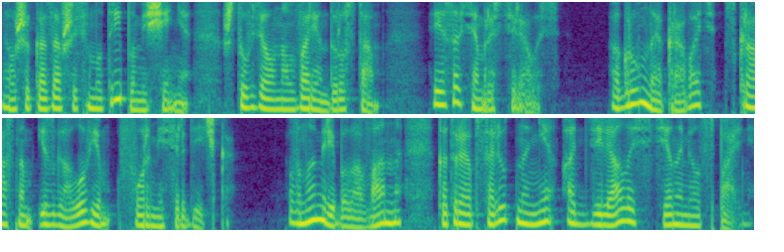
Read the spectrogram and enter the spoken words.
А уж оказавшись внутри помещения, что взял нам в аренду Рустам, я совсем растерялась. Огромная кровать с красным изголовьем в форме сердечка. В номере была ванна, которая абсолютно не отделялась стенами от спальни.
